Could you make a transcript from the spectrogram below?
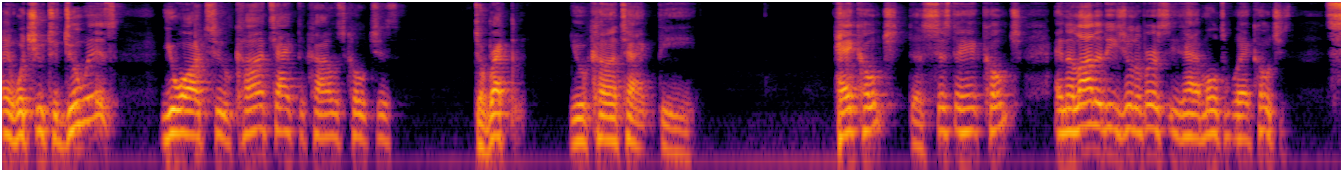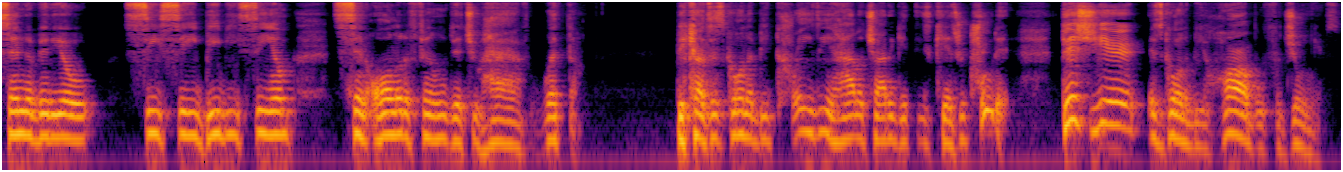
And what you to do is you are to contact the college coaches directly. You contact the head coach, the assistant head coach, and a lot of these universities have multiple head coaches. Send the video, CC, BBC them, send all of the film that you have with them because it's going to be crazy how to try to get these kids recruited. This year is going to be horrible for juniors.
